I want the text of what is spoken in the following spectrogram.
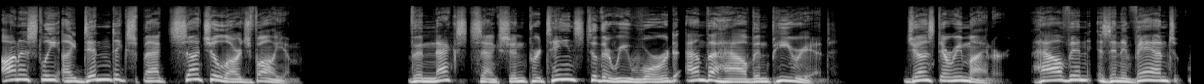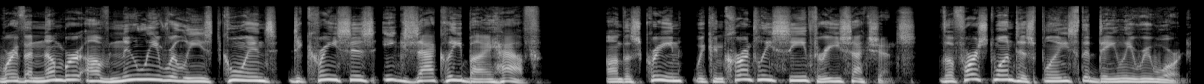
Honestly, I didn't expect such a large volume. The next section pertains to the reward and the halving period. Just a reminder, halving is an event where the number of newly released coins decreases exactly by half. On the screen, we can currently see three sections. The first one displays the daily reward.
